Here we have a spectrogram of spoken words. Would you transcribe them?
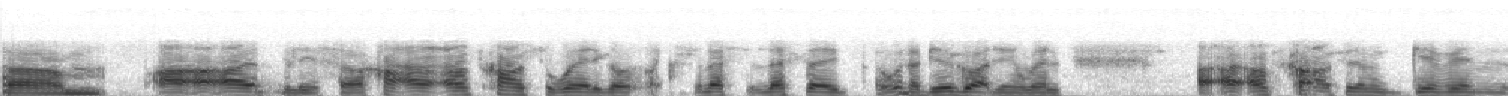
um, I, I believe so. I can't. I, I can't see where to go. So let's let's say when I do go out there and win, I, I can't see them giving.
